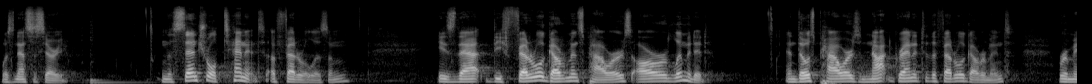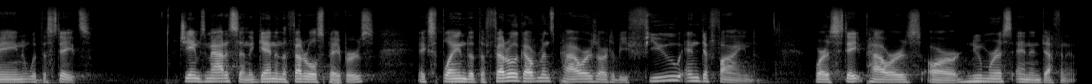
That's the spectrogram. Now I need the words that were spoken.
was necessary. And the central tenet of federalism is that the federal government's powers are limited, and those powers not granted to the federal government remain with the states. James Madison, again in the Federalist Papers, explained that the federal government's powers are to be few and defined, whereas state powers are numerous and indefinite.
